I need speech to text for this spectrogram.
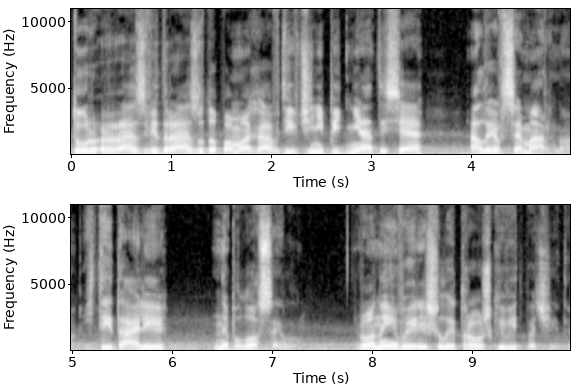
Тур раз від разу допомагав дівчині піднятися, але все марно. Йти далі не було сил. Вони вирішили трошки відпочити.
